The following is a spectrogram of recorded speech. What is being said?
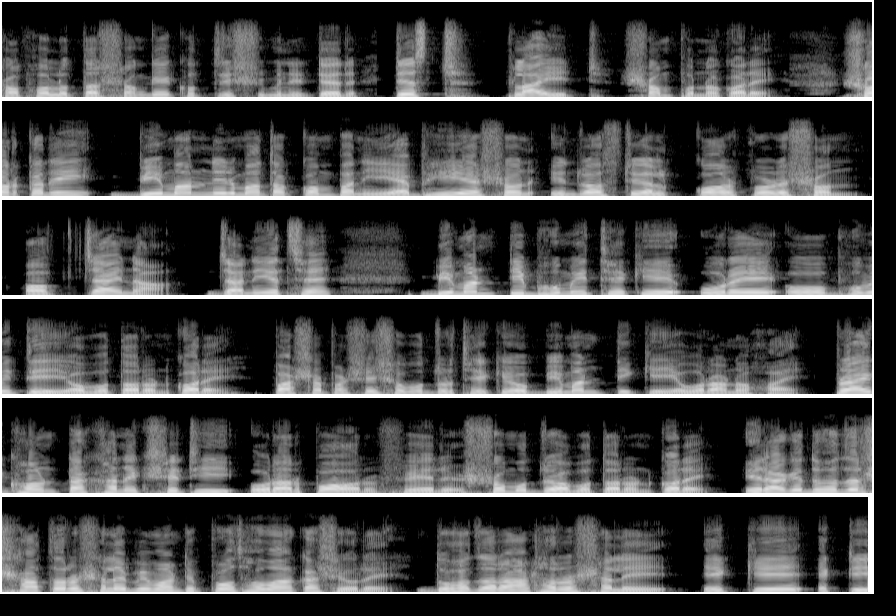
সফলতার সঙ্গে একত্রিশ মিনিটের টেস্ট ফ্লাইট সম্পন্ন করে। সরকারি বিমান নির্মাতা company Aviation Industrial Corporation of China জানিয়েছে, বিমানটি ভূমি থেকে ওড়ে ও ভূমিতে অবতরণ করে। পাশাপাশি সমুদ্র থেকেও বিমানটিকে ওড়ানো হয়। প্রায় ঘণ্টা খানেক সেটি ওড়ার পর ফের সমুদ্রে অবতরণ করে। এর আগে দু হাজার সতেরো সালে বিমানটি প্রথম আকাশে ওড়ে। দু হাজার আঠারো সালে একে একটি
